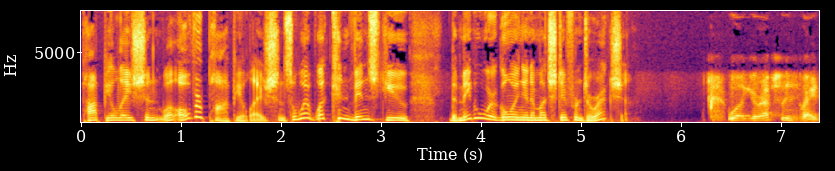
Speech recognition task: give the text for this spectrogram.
population, well, overpopulation. So what what convinced you that maybe we're going in a much different direction? Well, you're absolutely right.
